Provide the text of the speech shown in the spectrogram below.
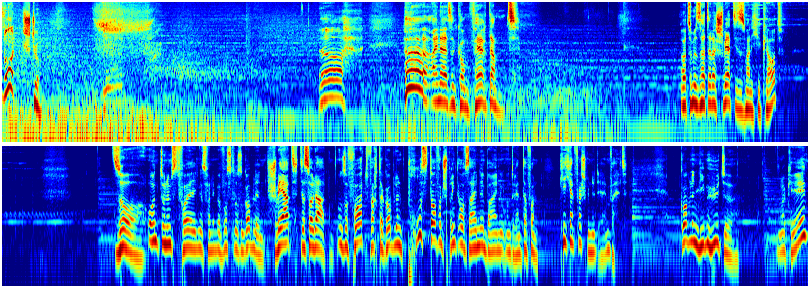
Nun, stirb. Äh, einer ist entkommen. Verdammt. Aber zumindest hat er das Schwert dieses Mal nicht geklaut. So, und du nimmst folgendes von dem bewusstlosen Goblin. Schwert des Soldaten. Und sofort wacht der Goblin, prust auf und springt auf seine Beine und rennt davon. Kichernd verschwindet er im Wald. Goblin liebe Hüte. Okay.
